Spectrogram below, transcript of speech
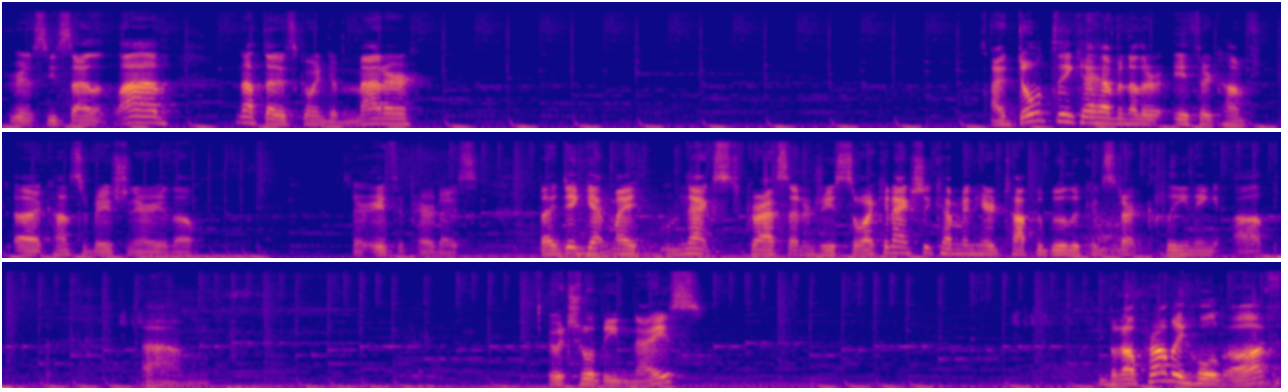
We're going to see Silent Lab. Not that it's going to matter. I don't think I have another Aether uh, Conservation area, though. Or Aether Paradise. But I did get my next Grass Energy, so I can actually come in here, Tapu Bulu can start cleaning up. Um, which will be nice. But I'll probably hold off.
